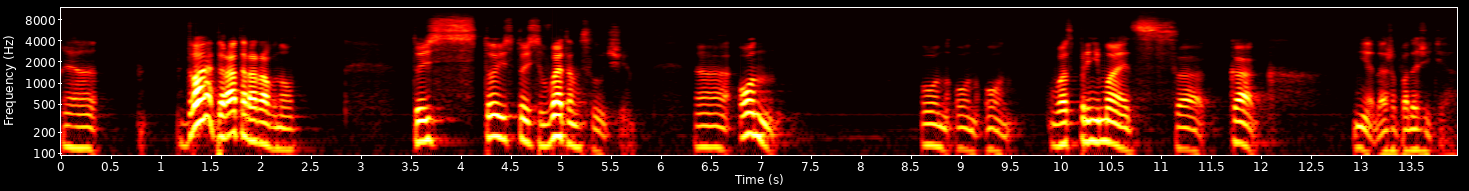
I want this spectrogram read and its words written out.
Э, два оператора равно. То есть, то есть, то есть в этом случае э, он, он, он, он воспринимается как... Не, даже подождите.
